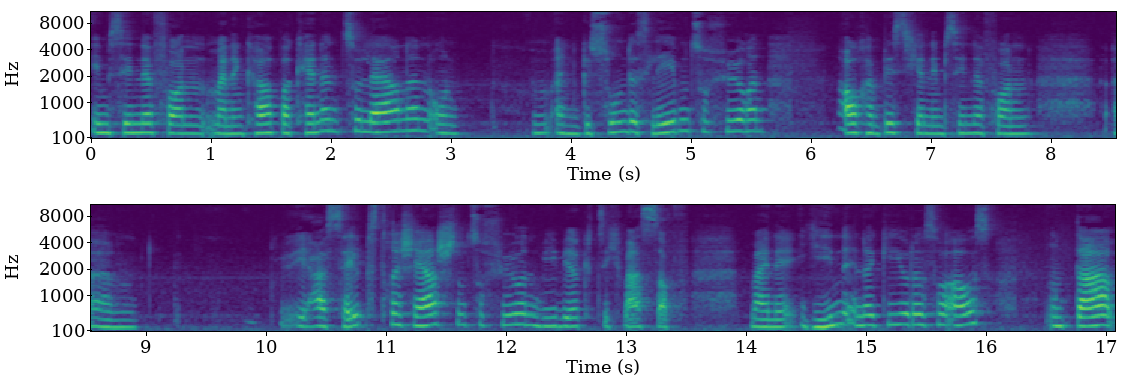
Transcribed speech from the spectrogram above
im Sinne von meinen Körper kennenzulernen und ein gesundes Leben zu führen, auch ein bisschen im Sinne von ähm, ja, Selbstrecherchen zu führen, wie wirkt sich was auf meine Yin-Energie oder so aus. Und da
